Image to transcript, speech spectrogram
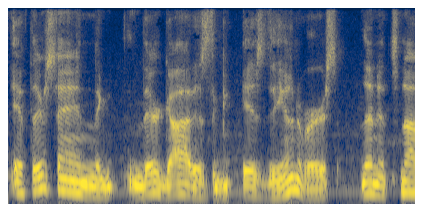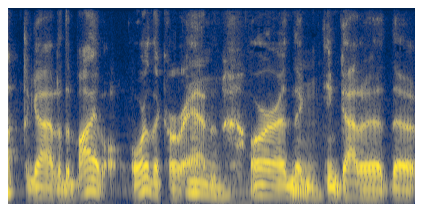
if they're saying the, their God is the is the universe, then it's not the God of the Bible or the Quran or the God of the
